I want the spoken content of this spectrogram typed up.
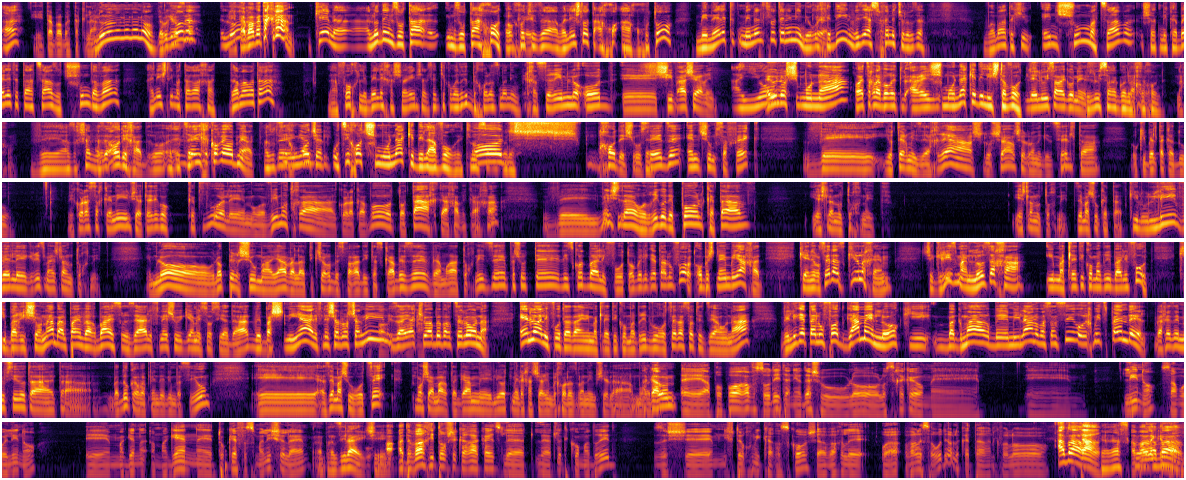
אה? היא הייתה בה בתקלן. לא, לא, לא, לא, לא. לא בגלל זה? היא הייתה בה בתקלן. כן, אני לא יודע אם זו אותה אחות, יכול להיות שזה, אבל יש לו את אחותו, מנהלת לו את העניינים, היא עורכת דין, וזה הסוכנת שלו וזה. והוא אמר, תקשיב, אין שום מצב שאת מקבלת את ההצעה הזאת, שום דבר, אני יש לי מטרה אחת. אתה יודע מה המטרה? להפוך למלך השערים של אתלטיקו מדריד בכל הזמנים. חסרים לו עוד אה, שבעה שערים. היום... היו לו שמונה, הוא היה צריך לעבור את... הרי... שמונה כדי להשתוות. ללואיס ארגונס. ללואיס ארגונס, נכון. נכון. נכון. ואז עכשיו... אז זה עוד אחד. אז זה צריך... קורה עוד מעט. אז הוא צריך, עוד, של... הוא צריך עוד שמונה כדי לעבור את ארגונס. עוד ש... חודש הוא כן. עושה את זה, אין שום ספק. ויותר מזה, אחרי השלושה שלו נגד סלטה, הוא קיבל את הכדור. וכל השחקנים שאתלטיקו כתבו עליהם, אוהבים אותך, כל הכבוד, תותח, ככה וככה. ונדמה לי שזה היה רודריגו דה פול כתב, יש לנו תוכנית. יש לנו תוכנית, זה מה שהוא כתב. כאילו, לי ולגריזמן יש לנו תוכנית. הם לא, לא פירשו מה היה, אבל התקשורת בספרד התעסקה בזה, ואמרה, התוכנית זה פשוט אה, לזכות באליפות, או בליגת האלופות, או בשניהם ביחד. כי אני רוצה להזכיר לכם, שגריזמן לא זכה עם אתלטיקו מדריד באליפות. כי בראשונה ב-2014 זה היה לפני שהוא הגיע מסוסיידד, ובשנייה, לפני שלוש שנים, זה היה כשהוא היה בברצלונה. אין לו אליפות עדיין עם אתלטיקו מדריד, והוא רוצה לעשות את זה העונה. וליגת אלופות גם אין לו, כי בגמר במילאנו, בסנסיר, הוא החמיץ פנדל. ואחרי זה הם הפסידו את ה... בדוקר והפנדלים בסיום. אה, אז זה מה שהוא רוצה. כמו שאמרת, גם אה, להיות מלך השערים בכל הזמנים של המועדון. אגב, אה, אפרופו ערב הסעודית, אני יודע שהוא לא, לא שיחק היום לינו, סמואל לינו, אה, מגן, המגן אה, תוקף השמאלי שלהם. הברזילאי. ש... הדבר הכי טוב שקרה הקיץ לאתלטיקו מדריד, זה שהם נפטרו מקרסקו, שעבר ל... הוא עבר לסעודיה או לקטר? אני כבר לא... עבר. קטר. קרסקו עבר. לקטר.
